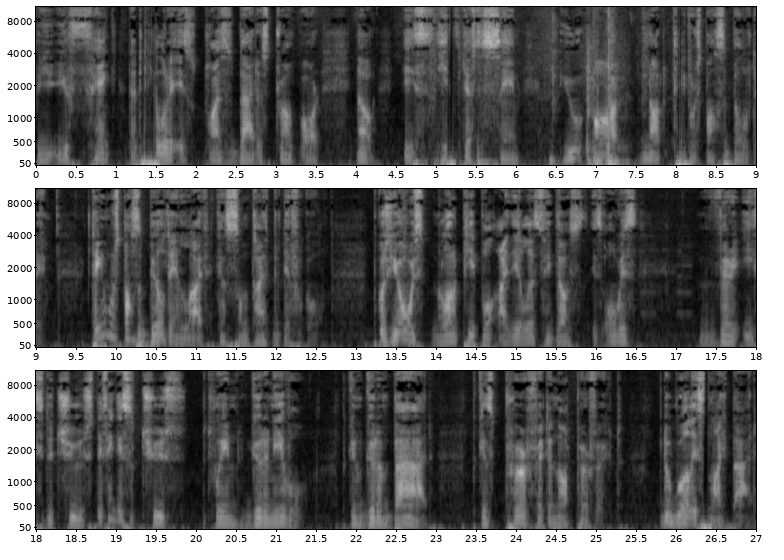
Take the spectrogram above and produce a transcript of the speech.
you think that Hillary is twice as bad as Trump or no, he's, he's just the same. You are not taking responsibility. Taking responsibility in life can sometimes be difficult because you always, a lot of people, idealists, think that it's always very easy to choose. They think it's a choose between good and evil, between good and bad, between perfect and not perfect. The world isn't like that.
